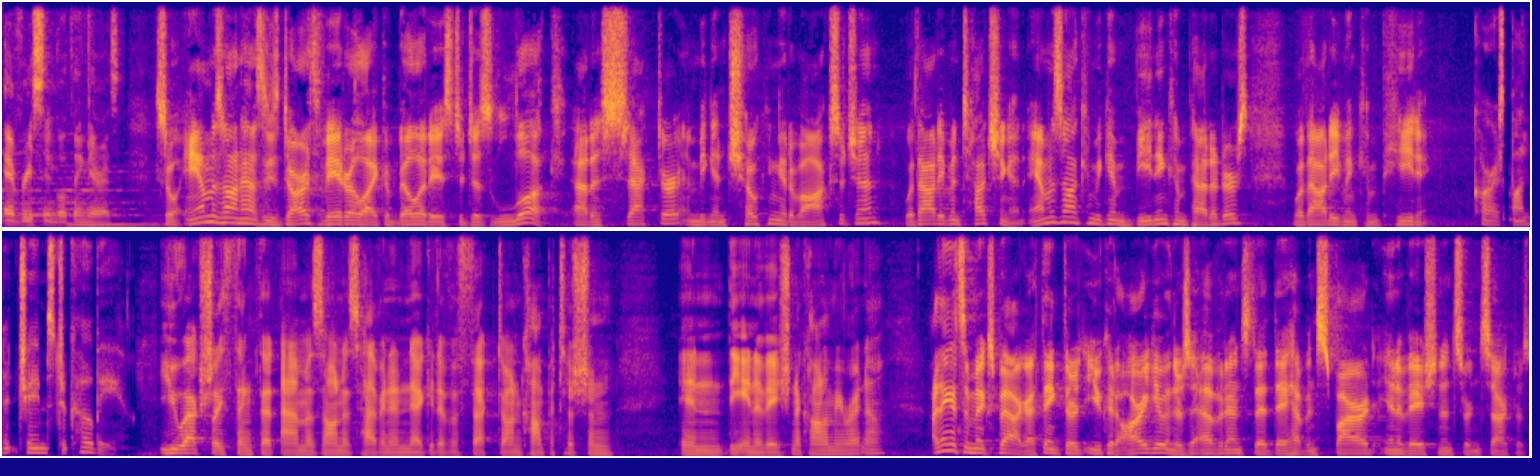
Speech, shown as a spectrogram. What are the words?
every single thing there is. So Amazon has these Darth Vader-like abilities to just look at a sector and begin choking it of oxygen without even touching it. Amazon can begin beating competitors without even competing. Correspondent James Jacoby. You actually think that Amazon is having a negative effect on competition in the innovation economy right now? I think it's a mixed bag. I think there, you could argue, and there's evidence that they have inspired innovation in certain sectors.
